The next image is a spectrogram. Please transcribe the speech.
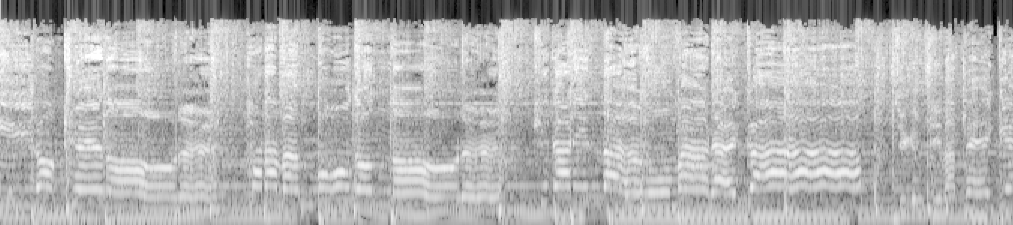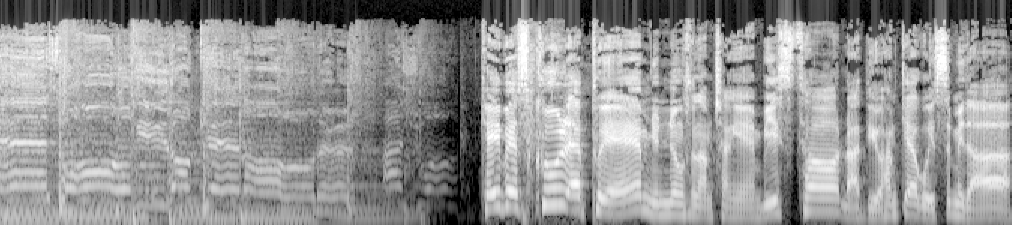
이렇게 너를 바라만 보던 너를 기다린다고 말할까? 지금 집 앞에 계속 이렇게 너를 아쉬워. KBS 쿨 FM 윤영수 남창의 미스터 라디오 함께하고 있습니다.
